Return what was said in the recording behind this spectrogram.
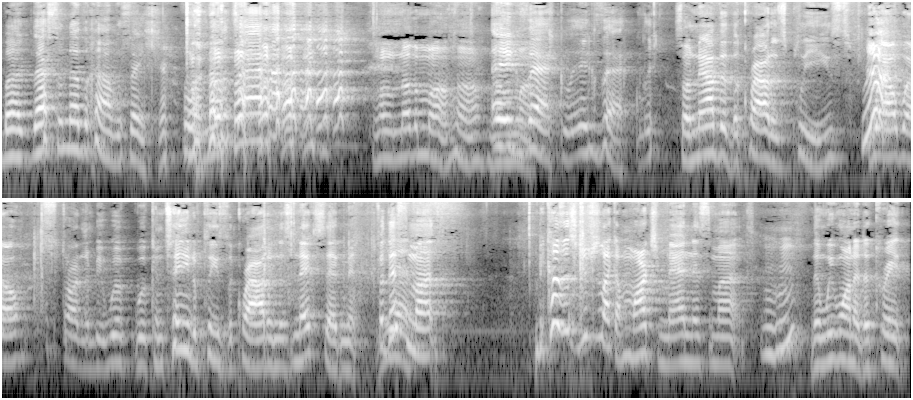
But that's another conversation for another time. Well, another month, huh? Another month. exactly, exactly. So now that the crowd is pleased, well, well, starting to be, we'll, we'll continue to please the crowd in this next segment for this Yes. month because it's usually like a March Madness month. Mm-hmm. Then we wanted to create,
